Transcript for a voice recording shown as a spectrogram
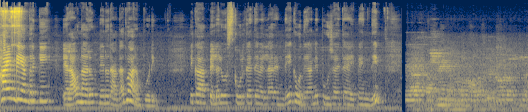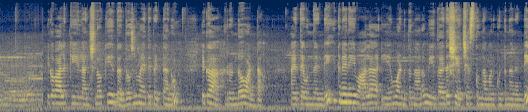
హాయ్ అండి అందరికీ. ఎలా ఉన్నారు? నేను రాధా ద్వారంపూడి. ఇక పిల్లలు స్కూల్కి అయితే వెళ్ళారండి. ఇక ఉదయాన్నే పూజ అయితే అయిపోయింది. ఇక వాళ్ళకి లంచ్లోకి దద్దోజనం అయితే పెట్టాను. ఇక రెండో వంట అయితే ఉందండి. ఇక నేను ఇవాళ ఏం వండుతున్నానో మీతో అయితే షేర్ చేసుకుందాం అనుకుంటున్నానండి.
